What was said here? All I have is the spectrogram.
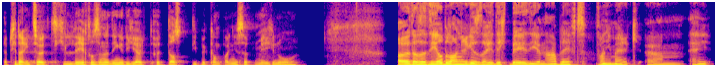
Heb je daar iets uit geleerd? Wat zijn de dingen die je uit, uit dat type campagnes hebt meegenomen? Uh, dat het heel belangrijk is dat je dicht bij je DNA blijft van je merk. Um, en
